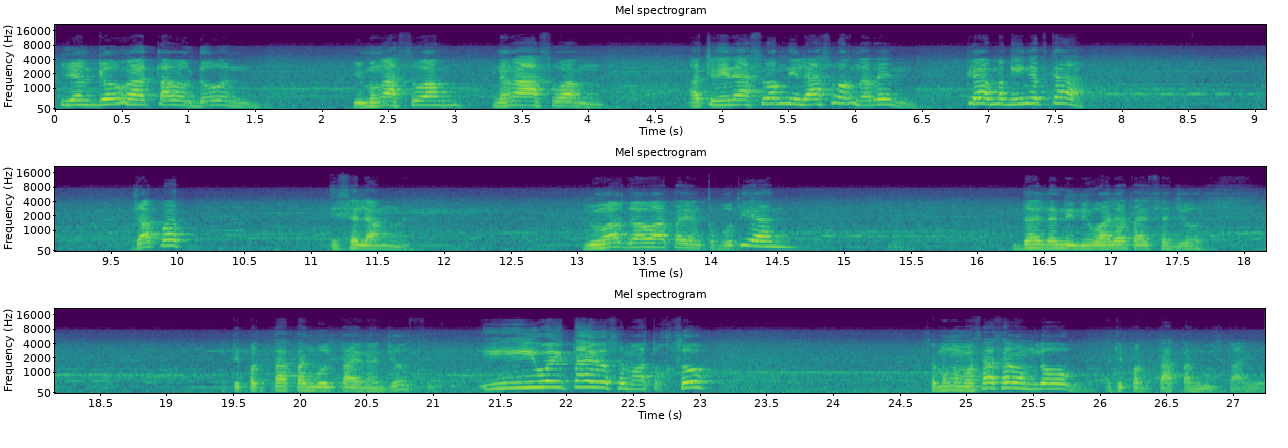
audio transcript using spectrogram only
Yang gaw nga tawag doon. Yung mga aswang, ng aswang. At yung inaswang nila, aswang na rin. Kaya mag-ingat ka. Dapat, isa lang. Gumagawa tayo ng kabutihan dahil naniniwala tayo sa Diyos. At ipagtatanggol tayo ng Diyos. Iiway tayo sa mga tukso, sa mga masasamang loob, at ipagtatanggol tayo.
